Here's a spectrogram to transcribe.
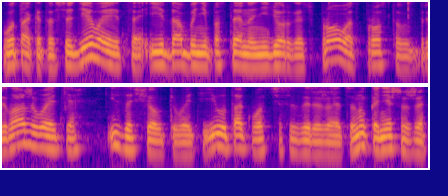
Вот так это все делается. И дабы не постоянно не дергать провод, просто прилаживаете и защелкиваете. И вот так у вас часы заряжаются. Ну, конечно же,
